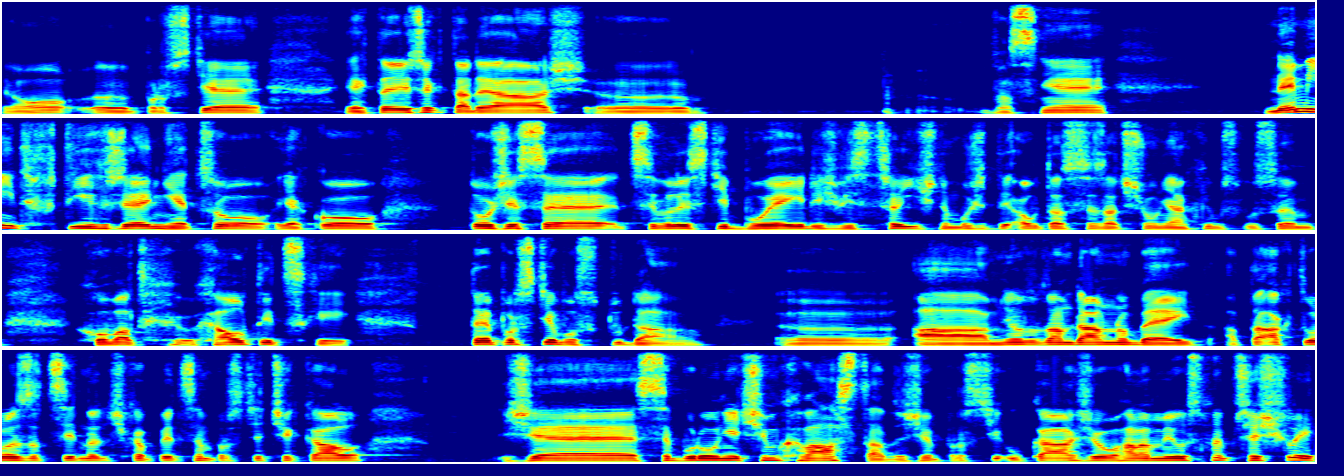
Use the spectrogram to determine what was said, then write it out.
Jo? Prostě, jak tady řekl Tadeáš, vlastně nemít v té hře něco jako to, že se civilisti bojejí, když vystřelíš, nebo že ty auta se začnou nějakým způsobem chovat chaoticky to je prostě ostuda uh, a měl to tam dávno být a ta aktualizace 1.5 jsem prostě čekal, že se budou něčím chvástat, že prostě ukážou, ale my už jsme přešli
